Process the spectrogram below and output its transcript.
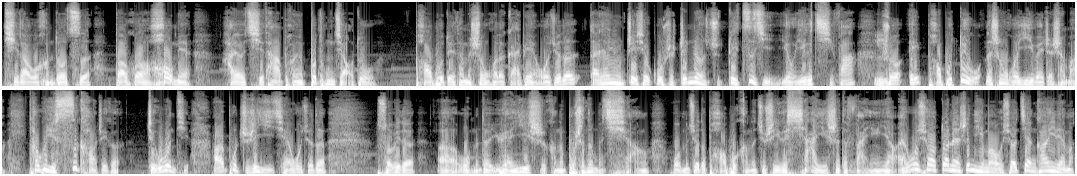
提到过很多次，包括后面还有其他朋友不同角度。跑步对他们生活的改变，我觉得大家用这些故事，真正是对自己有一个启发。说，哎，跑步对我的生活意味着什么？他会去思考这个这个问题，而不只是以前我觉得所谓的呃，我们的原意识可能不是那么强。我们觉得跑步可能就是一个下意识的反应一样。哎，我需要锻炼身体吗？我需要健康一点吗？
